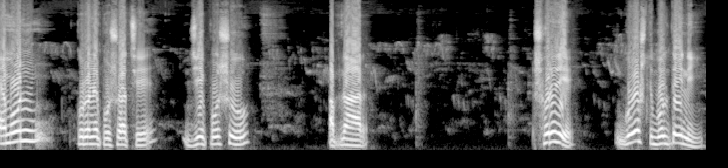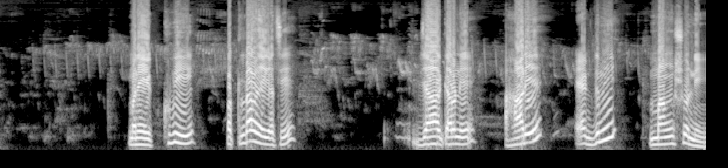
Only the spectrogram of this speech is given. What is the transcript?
এমন কোরবানির পশু আছে যে পশু আপনার শরীরে গোশত বলতেই নেই। মানে খুবই পাতলা হয়ে গেছে, যার কারণে হাড়ে একদমই মাংস নেই।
